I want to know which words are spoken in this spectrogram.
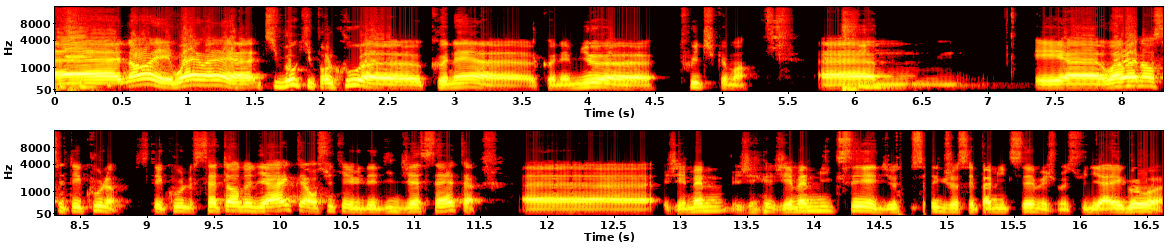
Euh, non, et ouais, ouais, euh, Thibaut qui pour le coup euh, connaît, connaît mieux Twitch que moi. et ouais, ouais, non, c'était cool. C'était cool. 7 heures de direct et ensuite il y a eu des DJ sets. j'ai même, j'ai même mixé et Dieu sait que je sais pas mixer, mais je me suis dit, allez go,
